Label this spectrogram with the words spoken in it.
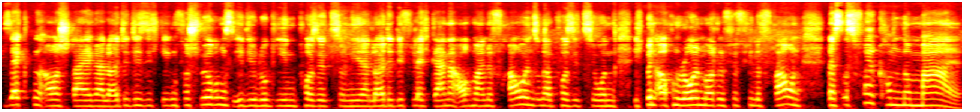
Sektenaussteiger, Leute, die sich gegen Verschwörungsideologien positionieren, Leute, die vielleicht gerne auch mal eine Frau in so einer Position, ich bin auch ein Role Model für viele Frauen. Das ist vollkommen normal.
